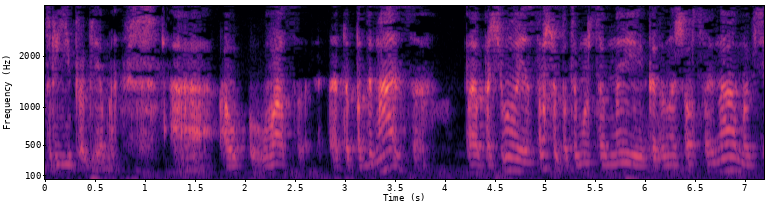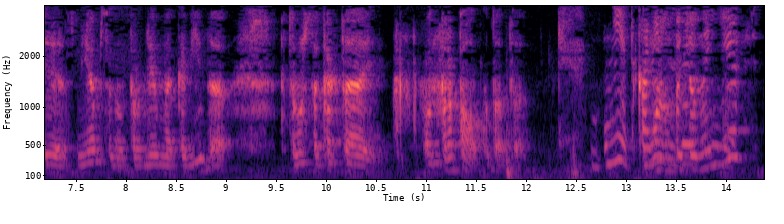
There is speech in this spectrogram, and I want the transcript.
другие проблемы. А, а у вас это поднимается? Почему я спрашиваю? Потому что мы, когда началась война, мы все смеемся над проблемой ковида, потому что как-то он пропал куда-то. Нет, ковид... Может быть, он и есть,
